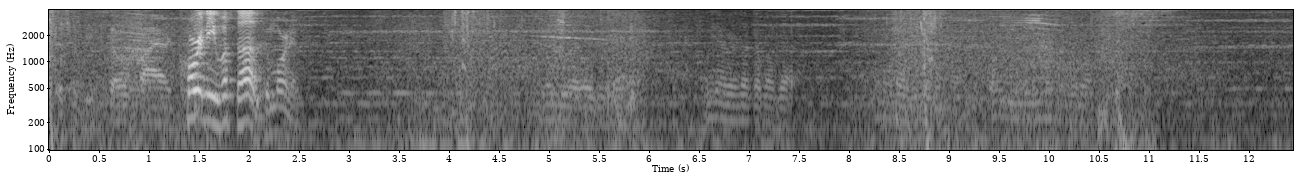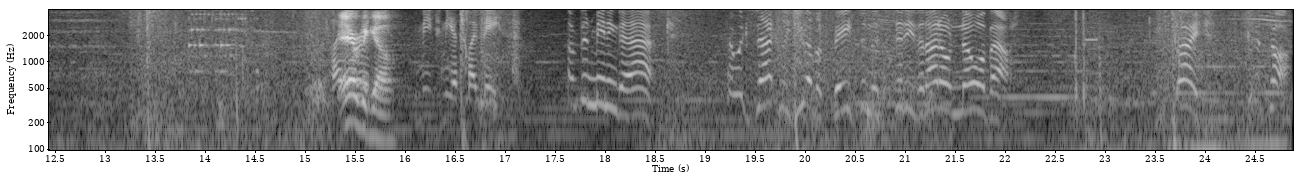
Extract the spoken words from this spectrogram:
This would be so fire. Courtney, what's up? Good morning. There we go. Meet me at my base. I've been meaning to ask. How exactly do you have a base in the city that I don't know about? Right, good talk.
